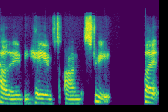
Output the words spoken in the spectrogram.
how they behaved on the street. But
